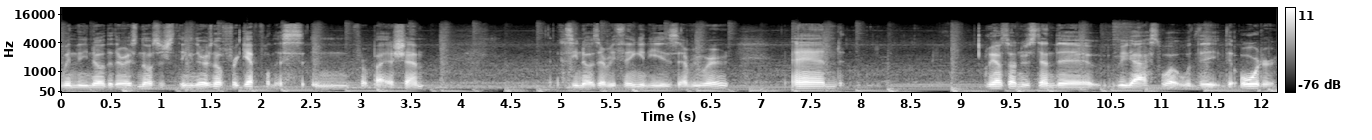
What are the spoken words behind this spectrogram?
when we know that there is no such thing, there is no forgetfulness in for by Hashem, because He knows everything and He is everywhere, and we also understand the. We asked what the the order,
